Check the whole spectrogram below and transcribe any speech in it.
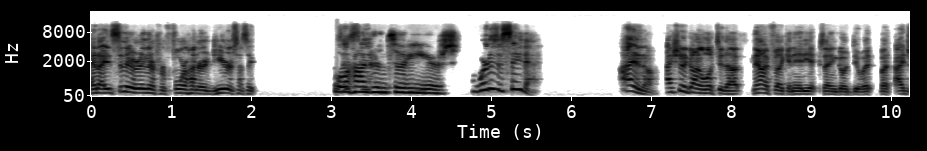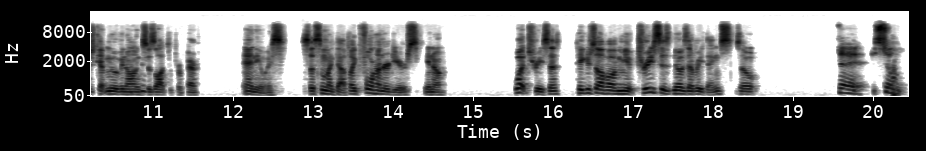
and I said they were in there for 400 years. I was like, 430 years. where does it say that? I don't know. I should have gone and looked it up. Now I feel like an idiot because I didn't go do it, but I just kept moving on because there's a lot to prepare. Anyways, so something like that, like 400 years, you know. What, Teresa? Take yourself off mute. Teresa knows everything. So The so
